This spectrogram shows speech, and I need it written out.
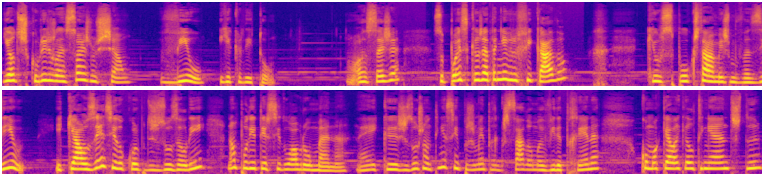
e ao descobrir os lençóis no chão, viu e acreditou. Ou seja, supõe-se que ele já tenha verificado que o sepulcro estava mesmo vazio e que a ausência do corpo de Jesus ali não podia ter sido obra humana né? e que Jesus não tinha simplesmente regressado a uma vida terrena como aquela que ele tinha antes de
